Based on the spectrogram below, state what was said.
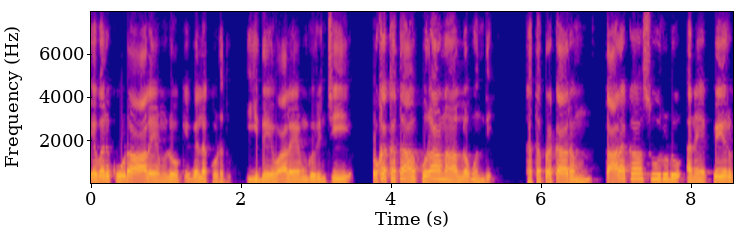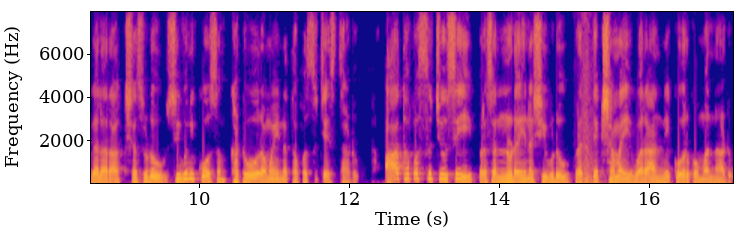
ఎవరు కూడా ఆలయంలోకి వెళ్ళకూడదు. ఈ దేవాలయం గురించి ఒక కథ పురాణాల్లో ఉంది. కథ ప్రకారం తారకాసూరుడు అనే పేరు గల రాక్షసుడు శివుని కోసం కఠోరమైన తపస్సు చేస్తాడు. ఆ తపస్సు చూసి ప్రసన్నుడైన శివుడు ప్రత్యక్షమై వరాన్ని కోరుకోమన్నాడు.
